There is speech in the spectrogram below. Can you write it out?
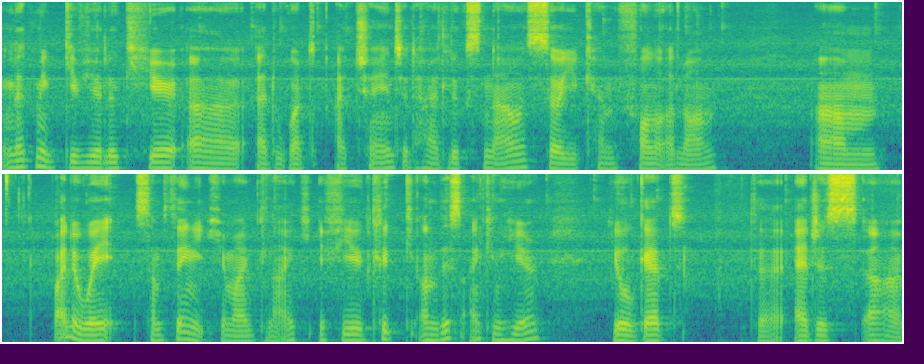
let me give you a look here uh, at what I changed and how it looks now so you can follow along. Um, by the way, something you might like, if you click on this icon here, you'll get the edges uh,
